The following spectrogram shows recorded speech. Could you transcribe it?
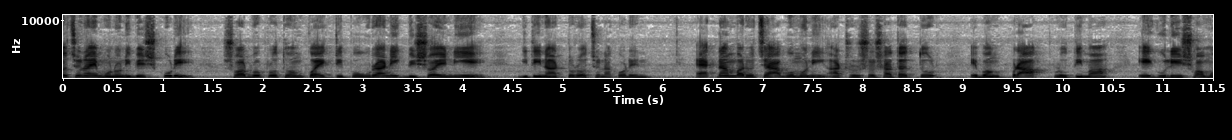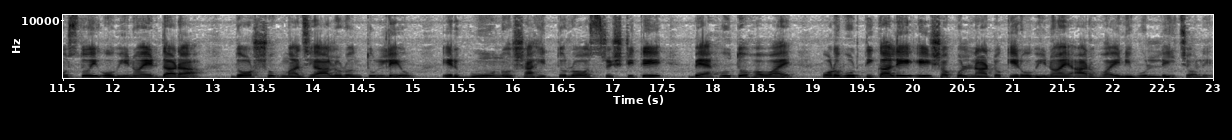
রচনায় মনোনিবেশ করে সর্বপ্রথম কয়েকটি পৌরাণিক বিষয় নিয়ে গীতিনাট্য রচনা করেন। এক নাম্বার হচ্ছে আগমনী আঠেরোশো সাতাত্তর এবং প্রাক প্রতিমা। এগুলি সমস্তই অভিনয়ের দ্বারা দর্শক মাঝে আলোড়ন তুললেও এর গুণ ও সাহিত্য রস সৃষ্টিতে ব্যাহত হওয়ায় পরবর্তীকালে এই সকল নাটকের অভিনয় আর হয়নি বললেই চলে।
